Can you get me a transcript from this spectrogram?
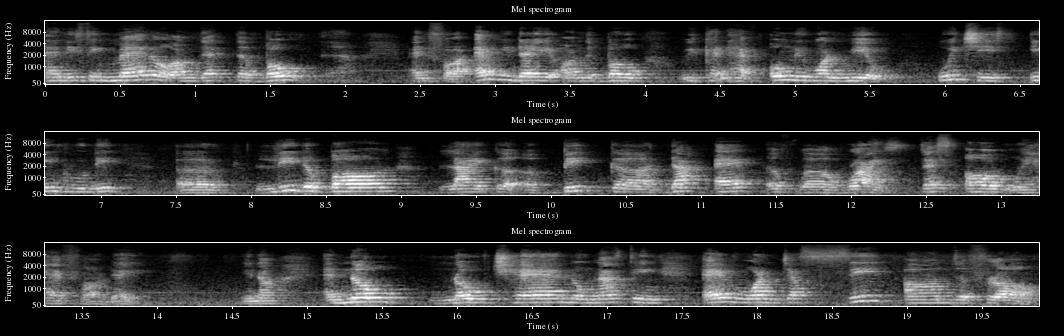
anything metal on that the boat. And for every day on the boat, we can have only one meal, which is included a little ball like a, a big uh, duck egg of uh, rice. That's all we have for day, you know, and no no chair, no nothing. Everyone just sit on the floor.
